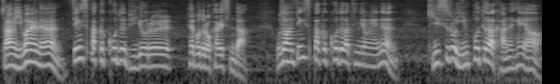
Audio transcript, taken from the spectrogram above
자, 그럼 이번에는 띵스파크 코드 비교를 해보도록 하겠습니다. 우선 띵스파크 코드 같은 경우에는 Git으로 import가 가능해요.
